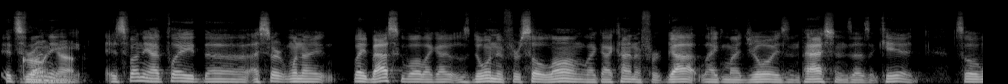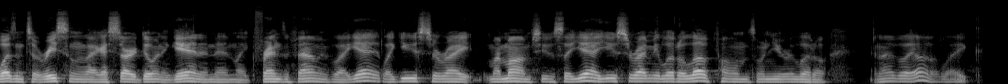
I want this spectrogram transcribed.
It's funny. Up? It's funny. I played. Uh, I started when I played basketball. Like I was doing it for so long. Like I kind of forgot like my joys and passions as a kid. So it wasn't until recently like I started doing it again, and then like friends and family were like, "Yeah, like you used to write." My mom, she would say, "Yeah, you used to write me little love poems when you were little," and I'd be like, "Oh, like."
